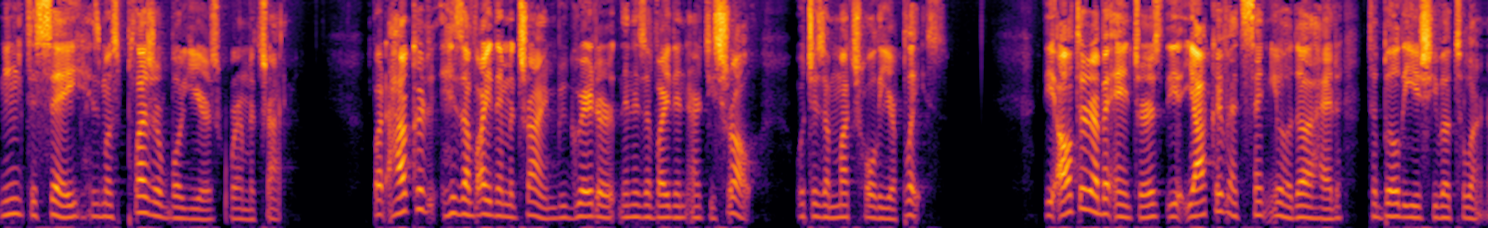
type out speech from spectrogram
meaning to say his most pleasurable years were in Mitzrayim. But how could his avodah in Mitzrayim be greater than his avodah in Eretz Yisrael, which is a much holier place? The Alter Rebbe answers that Yaakov had sent Yehuda ahead to build a yeshiva to learn,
